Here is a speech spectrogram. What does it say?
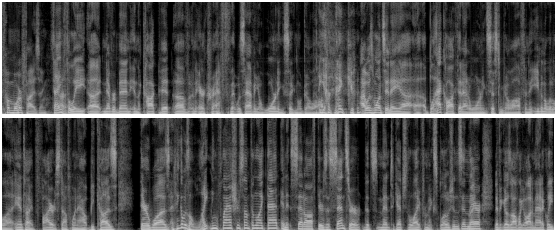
Anthropomorphizing. Thankfully, uh, never been in the cockpit of an aircraft that was having a warning signal go off. Yeah, thank you. I was once in a uh, a Black Hawk that had a warning system go off, and even a little uh, anti-fire stuff went out because there was, I think it was a lightning flash or something like that, and it set off. There's a sensor that's meant to catch the light from explosions in there, and if it goes off like automatically,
